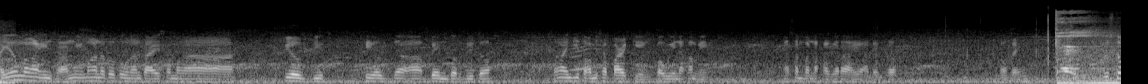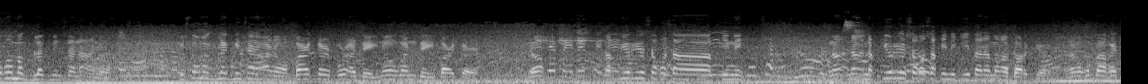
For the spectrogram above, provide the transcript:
Ayun mga insan, may mga natutunan tayo sa mga field field uh, vendor dito. So ngayon dito kami sa parking, pauwi na kami. Nasaan ba nakagarahe natin to? Okay. Gusto ko mag-vlog minsan na ano. Gusto ko mag-vlog minsan na ano, barker for a day, no? One day barker. No? Pwede, pwede, pwede. Na-curious ako sa kini na, na, na-curious ako sa kinikita ng mga barker. Alam kung bakit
